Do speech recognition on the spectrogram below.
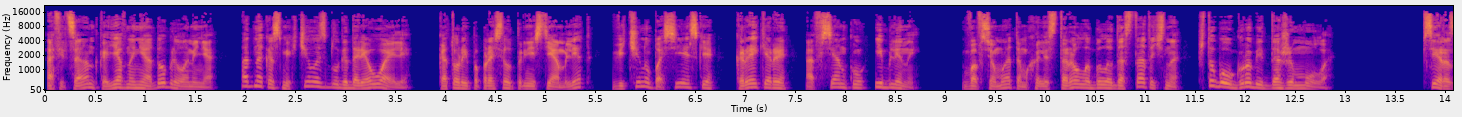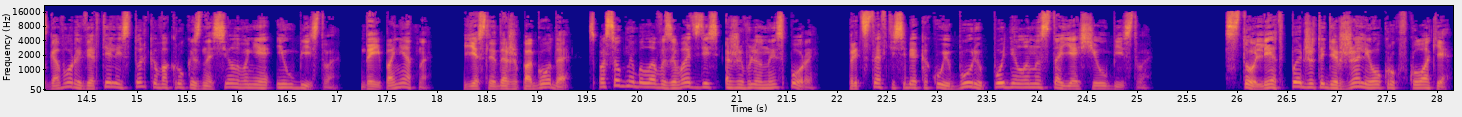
Официантка явно не одобрила меня, однако смягчилась благодаря Уайли, который попросил принести омлет, ветчину по-сельски, крекеры, овсянку и блины. Во всем этом холестерола было достаточно, чтобы угробить даже мула. Все разговоры вертелись только вокруг изнасилования и убийства. Да и понятно, если даже погода способна была вызывать здесь оживленные споры, представьте себе, какую бурю подняло настоящее убийство. Сто лет Пэджеты держали округ в кулаке.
